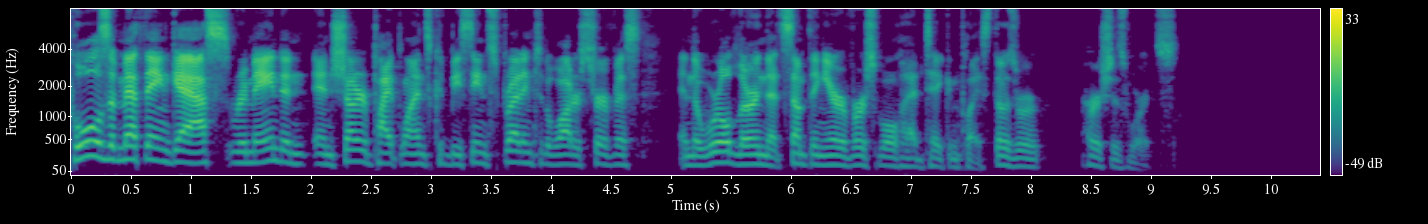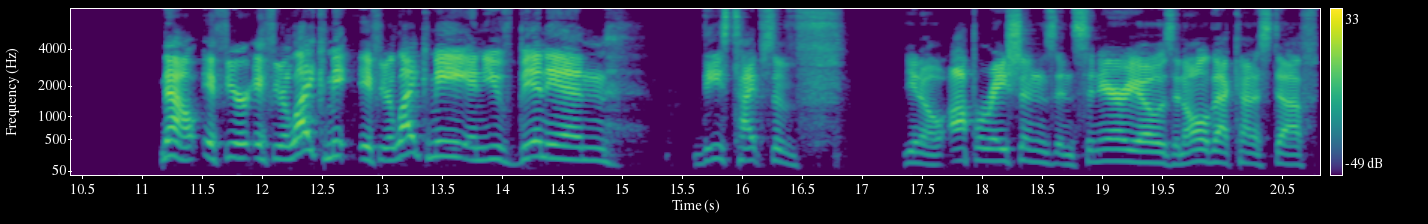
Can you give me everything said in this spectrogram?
Pools of methane gas remained in, in shuttered pipelines could be seen spreading to the water surface, and the world learned that something irreversible had taken place. Those were Hersh's words. Now, if you're if you're like me, if you're like me and you've been in these types of you know operations and scenarios and all that kind of stuff,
